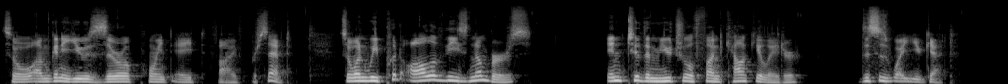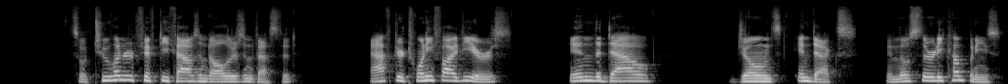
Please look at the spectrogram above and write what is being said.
So I'm going to use 0.85%. So when we put all of these numbers into the mutual fund calculator, this is what you get. So $250,000 invested after 25 years in the Dow Jones Index in those 30 companies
